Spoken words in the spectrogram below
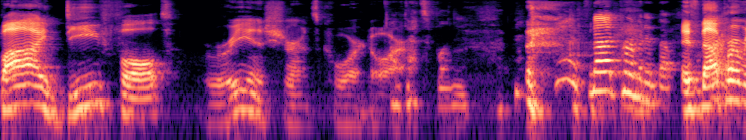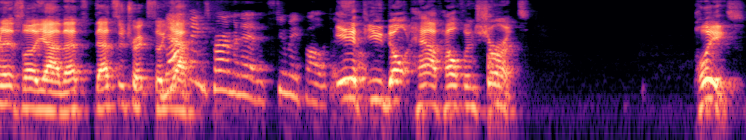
by default reinsurance Oh, corridor. that's funny. it's not permanent though. It's not right. permanent, so yeah, that's that's the trick. So yeah, Nothing's permanent. It's too many politics. if you don't have health insurance, please,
